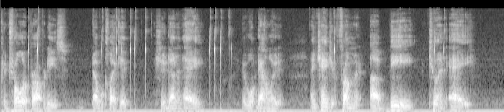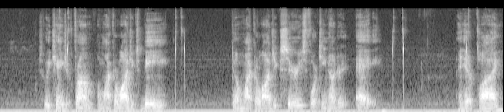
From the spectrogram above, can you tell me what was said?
controller properties, double click it, should have done an A, it won't download it, and change it from a B to an A. So we change it from a Micrologix B to a Micrologix Series 1400A and hit apply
